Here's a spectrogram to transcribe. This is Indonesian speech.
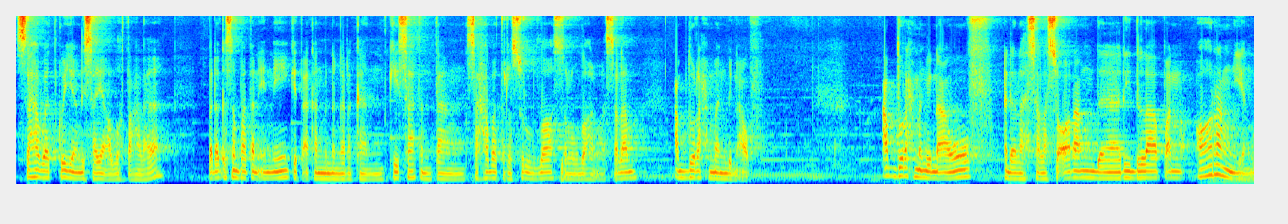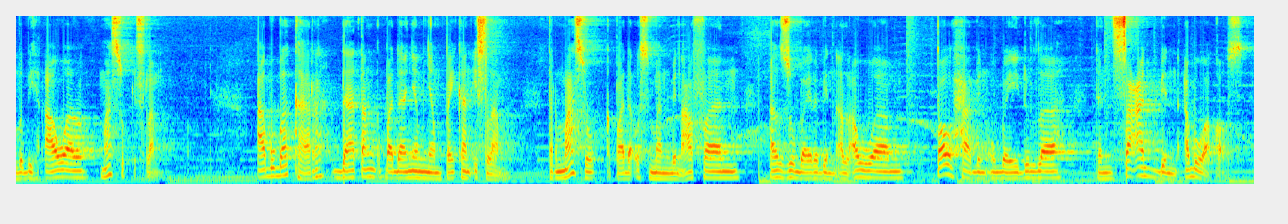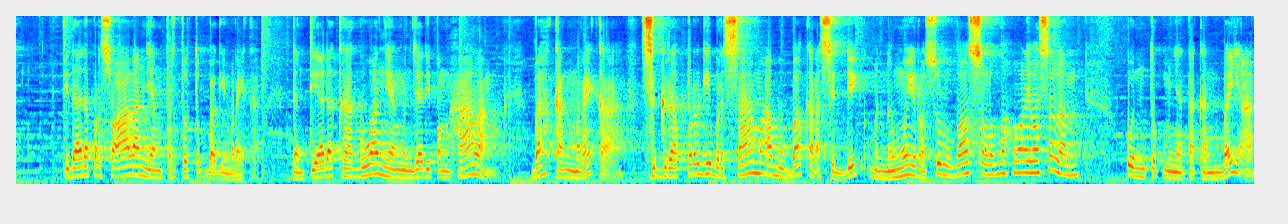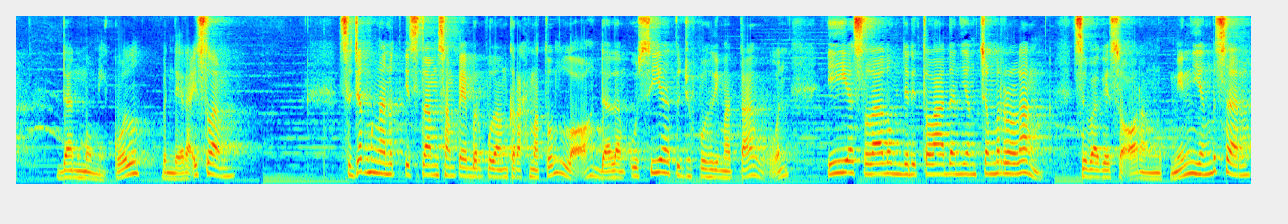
Sahabatku yang disayang Allah Ta'ala, pada kesempatan ini kita akan mendengarkan kisah tentang sahabat Rasulullah SAW, Abdurrahman bin Auf. Abdurrahman bin Auf adalah salah seorang dari delapan orang yang lebih awal masuk Islam. Abu Bakar datang kepadanya menyampaikan Islam, termasuk kepada Utsman bin Affan, Al-Zubair bin Al-Awwam, Talha bin Ubaidullah dan Sa'ad bin Abu Waqqas. Tidak ada persoalan yang tertutup bagi mereka dan tiada keraguan yang menjadi penghalang. Bahkan mereka segera pergi bersama Abu Bakar As-Siddiq menemui Rasulullah Sallallahu Alaihi Wasallam untuk menyatakan bayat dan memikul bendera Islam. Sejak menganut Islam sampai berpulang ke rahmatullah dalam usia 75 tahun, ia selalu menjadi teladan yang cemerlang sebagai seorang mukmin yang besar.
